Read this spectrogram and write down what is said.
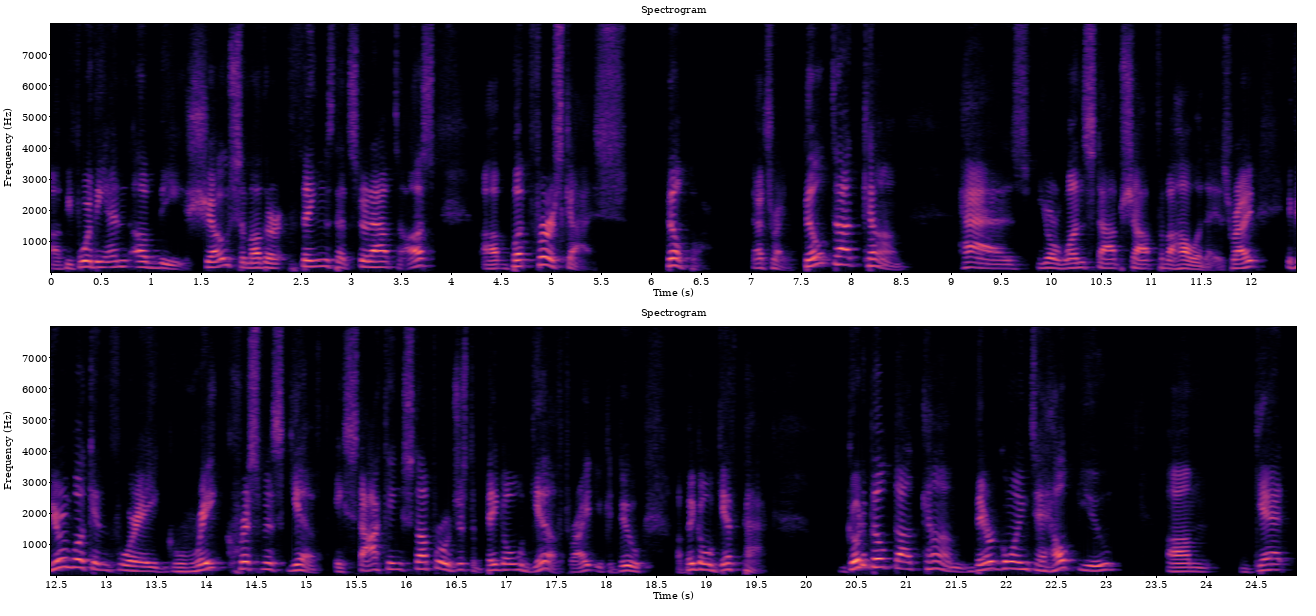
uh, before the end of the show. Some other things that stood out to us. but first, guys, Built Bar. That's right, Built.com has your one stop shop for the holidays, right? If you're looking for a great Christmas gift, a stocking stuffer, or just a big old gift, right? You could do a big old gift pack. Go to built.com. They're going to help you um, get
